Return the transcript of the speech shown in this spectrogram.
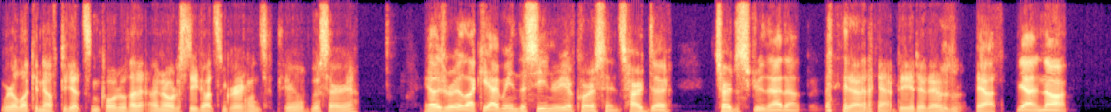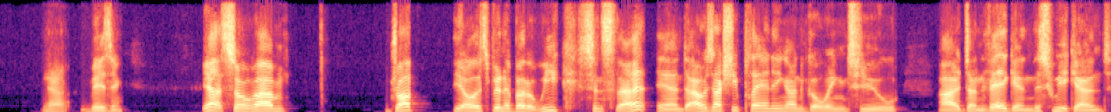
we were lucky enough to get some photos. I, I noticed you got some great ones too of this area. Yeah, I was really lucky. I mean, the scenery, of course, it's hard to it's hard to screw that up. Yeah, I can't beat it. It was yeah, yeah, no, yeah. amazing. Yeah, so um, drop. You know, it's been about a week since that, and I was actually planning on going to uh, Dunvegan this weekend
